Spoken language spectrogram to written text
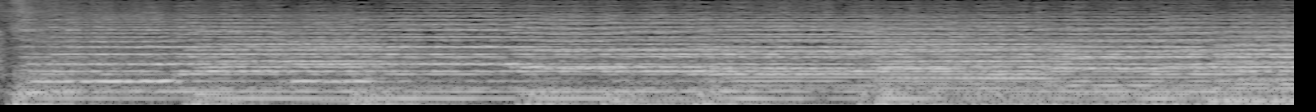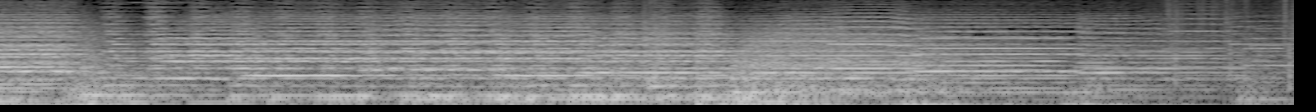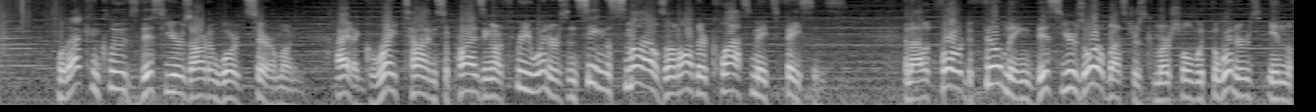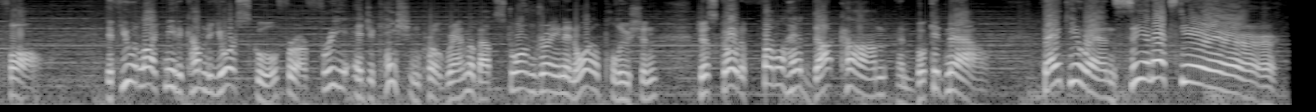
Well, that concludes this year's Art Awards ceremony. I had a great time surprising our three winners and seeing the smiles on all their classmates' faces. And I look forward to filming this year's Oil Busters commercial with the winners in the fall. If you would like me to come to your school for our free education program about storm drain and oil pollution, just go to funnelhead.com and book it now. Thank you and see you next year!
